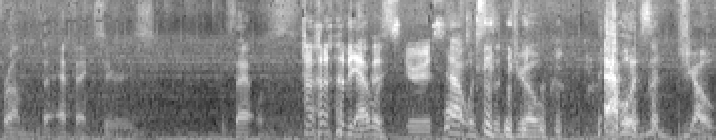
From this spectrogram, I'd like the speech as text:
from the FX series because that was the That FX was- serious. that was the joke. that was a joke.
